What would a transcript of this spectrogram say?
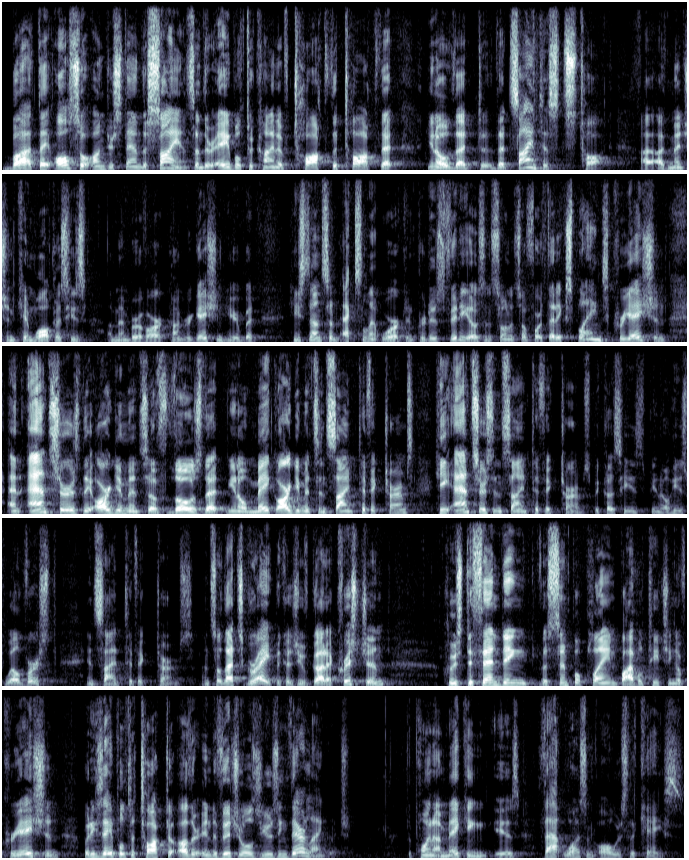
but they also understand the science and they're able to kind of talk the talk that, you know, that, uh, that scientists talk. I, have mentioned Kim Walkus, he's a member of our congregation here, but he's done some excellent work and produced videos and so on and so forth that explains creation and answers the arguments of those that you know, make arguments in scientific terms. He answers in scientific terms because he's, you know, he's well versed in scientific terms. And so that's great because you've got a Christian who's defending the simple, plain Bible teaching of creation, but he's able to talk to other individuals using their language. The point I'm making is that wasn't always the case.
